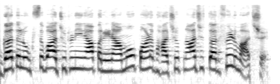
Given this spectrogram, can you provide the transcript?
ગત લોકસભા ચૂંટણીના પરિણામો પણ ભાજપના જ તરફેણમાં છે.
